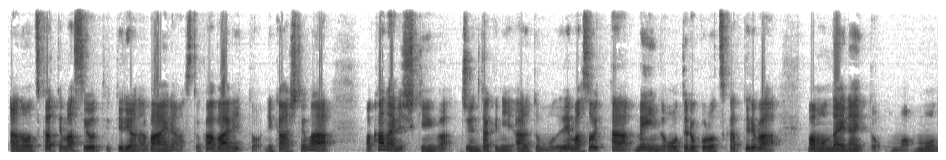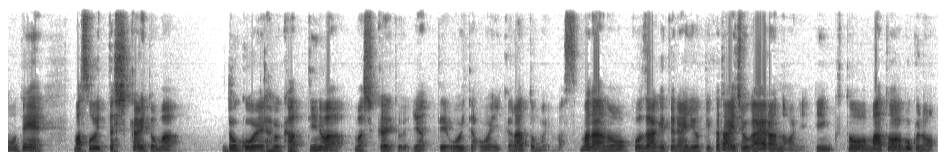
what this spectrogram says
あの使ってますよって言ってるようなバイナンスとかバイビットに関しては、まあ、かなり資金は潤沢にあると思うので、まあ、そういったメインの大手どころを使っていれば、まあ、問題ないと思うので、まあ、そういったしっかりと、まあ、どこを選ぶかっていうのは、まあ、しっかりとやっておいた方がいいかなと思います。まだあの、講座上げてないよっていう方は一応概要欄の方にリンクと、まあ、あとは僕の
